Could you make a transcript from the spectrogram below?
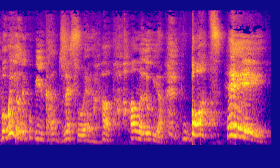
But when you're the people, you can dress well. Hallelujah. But hey,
